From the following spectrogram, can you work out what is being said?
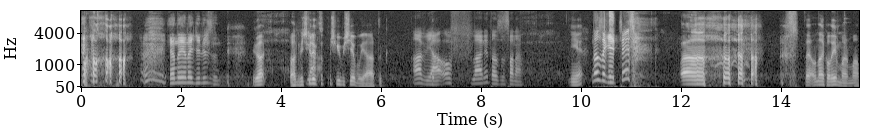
Yana yana gelirsin. Ya abi hiç Ya. tutmuş gibi bir şey bu ya artık. Abi ya of lanet olsun sana. Niye? Nasıl geçeceğiz? Aa. Sen ondan kolayım var mal.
